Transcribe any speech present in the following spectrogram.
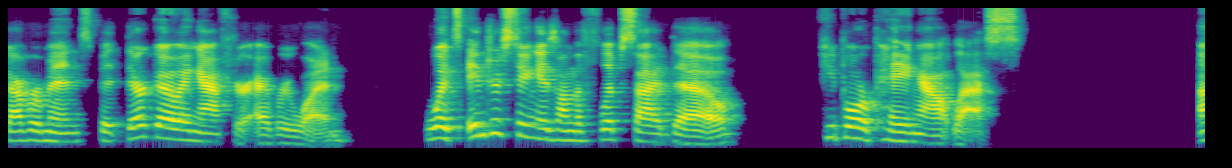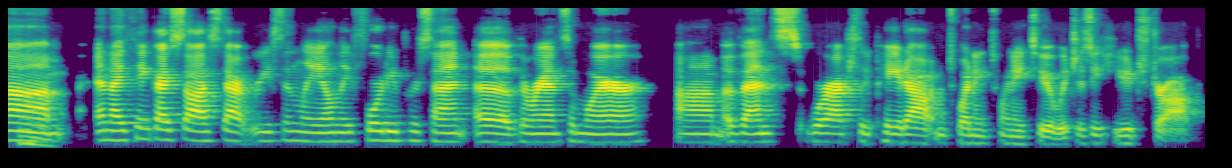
governments, but they're going after everyone. What's interesting is on the flip side, though, people are paying out less. Um, mm. And I think I saw a stat recently only 40% of the ransomware um, events were actually paid out in 2022, which is a huge drop.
